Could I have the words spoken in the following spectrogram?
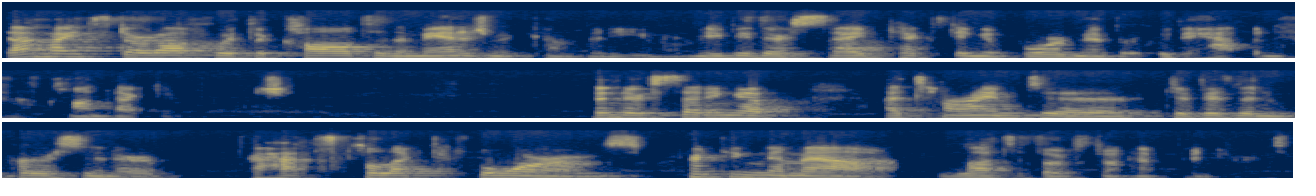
that might start off with a call to the management company, or maybe they're side texting a board member who they happen to have contact information. Then they're setting up a time to, to visit in person or perhaps collect forms, printing them out. Lots of folks don't have printers.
